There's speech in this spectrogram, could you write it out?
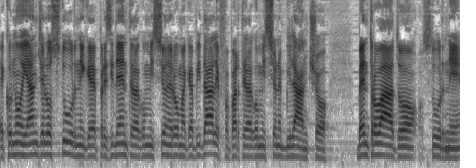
È con noi Angelo Sturni che è presidente della Commissione Roma Capitale e fa parte della Commissione Bilancio. Ben trovato Sturni.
